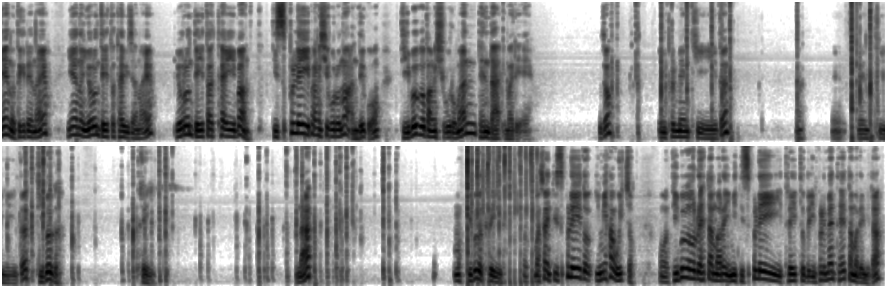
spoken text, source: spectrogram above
얘는 어떻게 되나요? 얘는 이런 데이터 타입이잖아요. 이런 데이터 타입은 디스플레이 방식으로는 안 되고 디버그 방식으로만 된다 이 말이에요. 그죠? implemented implemented debug trait not 뭐 디버그 trait 마찬가지 디스플레이도 이미 하고 있죠 어, 디버그를 했단 말은 이미 디스플레이 trait도 implement 했단 말입니다.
